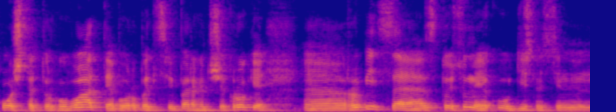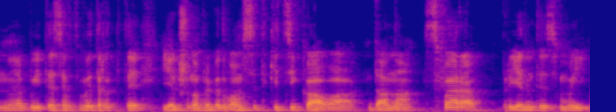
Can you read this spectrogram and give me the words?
хочете торгувати або робити свої перші кроки, е, робіть це з тої суми, яку в дійсності не боїтеся витратити. І якщо, наприклад, вам все-таки цікава дана сфера, приєднуйтесь в мій,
